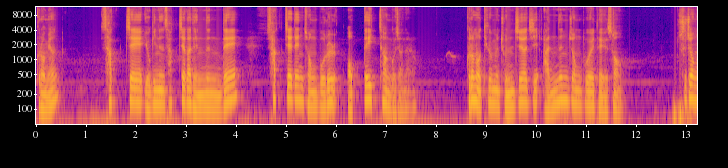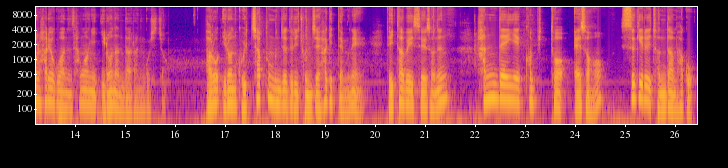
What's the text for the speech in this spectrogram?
그러면 삭제, 여기는 삭제가 됐는데 삭제된 정보를 업데이트한 거잖아요. 그러면 어떻게 보면 존재하지 않는 정보에 대해서 수정을 하려고 하는 상황이 일어난다라는 것이죠. 바로 이런 골치 아픈 문제들이 존재하기 때문에 데이터베이스에서는 한 대의 컴퓨터에서 쓰기를 전담하고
